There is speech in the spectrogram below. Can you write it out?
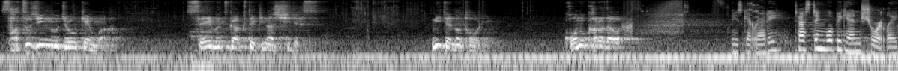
殺人の条件は生物学的な死です見ての通りこの体は Please get ready. Testing will begin shortly.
